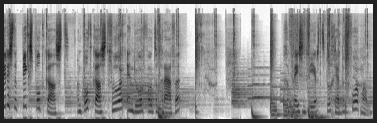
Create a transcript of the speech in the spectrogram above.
Dit is de Pix Podcast, een podcast voor en door fotografen. Gepresenteerd door Gerbert Voortman.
